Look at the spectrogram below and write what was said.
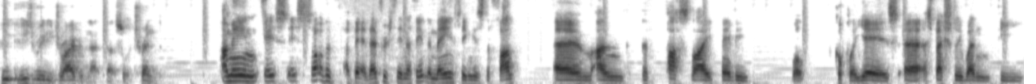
who, who's really driving that that sort of trend? I mean, it's it's sort of a, a bit of everything. I think the main thing is the fan, um, and the past like maybe well a couple of years, uh, especially when the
